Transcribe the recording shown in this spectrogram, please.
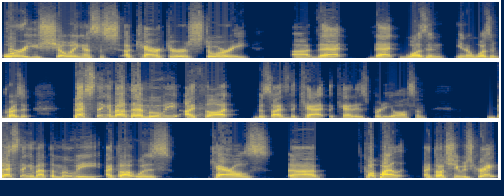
or are you showing us a character or a story uh, that that wasn't you know wasn't present? Best thing about that movie, I thought, besides the cat, the cat is pretty awesome. Best thing about the movie, I thought, was Carol's uh, co-pilot. I thought she was great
